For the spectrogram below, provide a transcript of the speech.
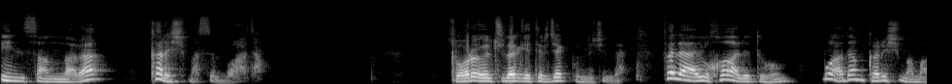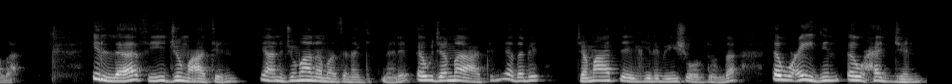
İnsanlara karışmasın bu adam. Sonra ölçüler getirecek bunun içinde. Fela yuhalituhum. Bu adam karışmamalı. İlla fi cumatin yani cuma namazına gitmeli. Ev cemaatin ya da bir cemaatle ilgili bir iş olduğunda ev idin ev haccin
